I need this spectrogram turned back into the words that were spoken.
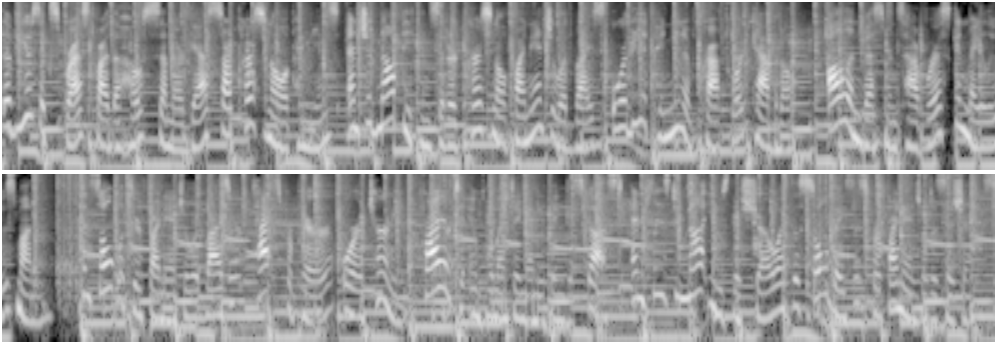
The views expressed by the hosts and their guests are personal opinions and should not be considered personal financial advice or the opinion of Craftwork Capital. All investments have risk and may lose money. Consult with your financial advisor, tax preparer, or attorney prior to implementing anything discussed, and please do not use this show as the sole basis for financial decisions.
